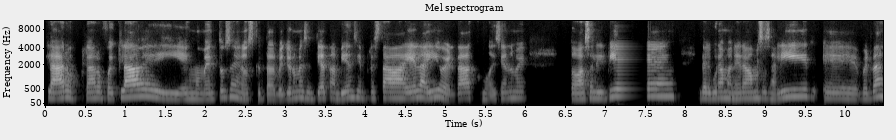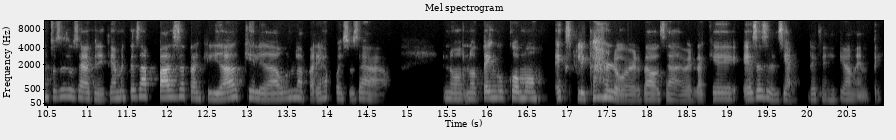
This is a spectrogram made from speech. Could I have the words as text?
Claro, claro, fue clave y en momentos en los que tal vez yo no me sentía tan bien, siempre estaba él ahí, ¿verdad? Como diciéndome, todo va a salir bien, de alguna manera vamos a salir, eh, ¿verdad? Entonces, o sea, definitivamente esa paz, esa tranquilidad que le da a uno la pareja, pues, o sea, no, no tengo cómo explicarlo, ¿verdad? O sea, de verdad que es esencial, definitivamente.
